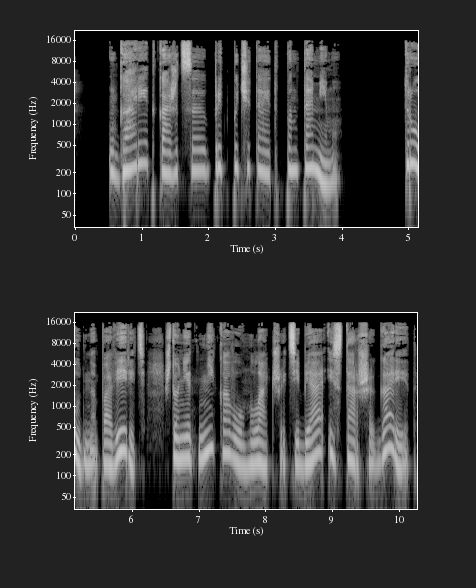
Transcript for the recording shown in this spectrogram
— «Гарриет, кажется, предпочитает пантомиму». Трудно поверить, что нет никого младше тебя и старше Гарриет,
